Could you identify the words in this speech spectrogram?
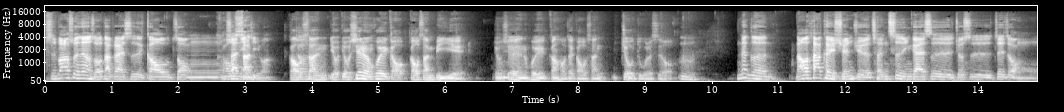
十八岁那个时候大概是高中三年三级吗？高三。有有些人会高高三毕业，有些人会刚好在高三就读的时候，嗯，那个，然后他可以选举的层次应该是就是这种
